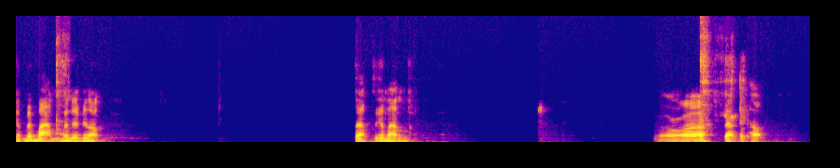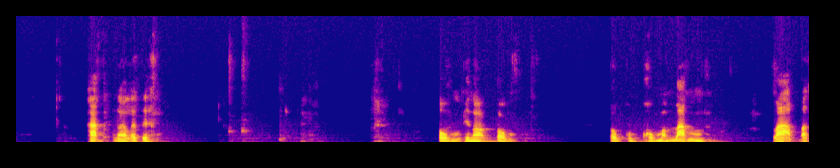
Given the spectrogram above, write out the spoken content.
กับแม่บ้านมาเลยพี่น้องแซบกระดานอ๋อแซบกระเทาะคักนานเลยติต้มพี่น้องต้มต้มขมขมลำลำลาบบัด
